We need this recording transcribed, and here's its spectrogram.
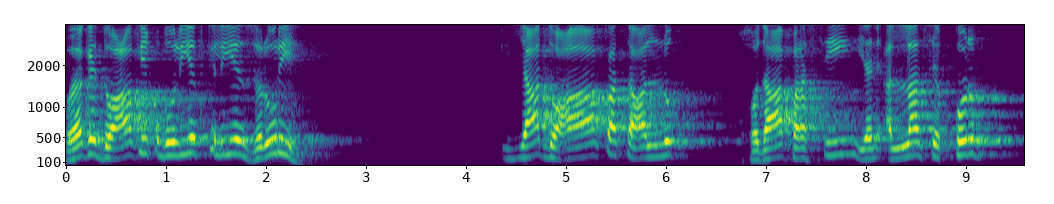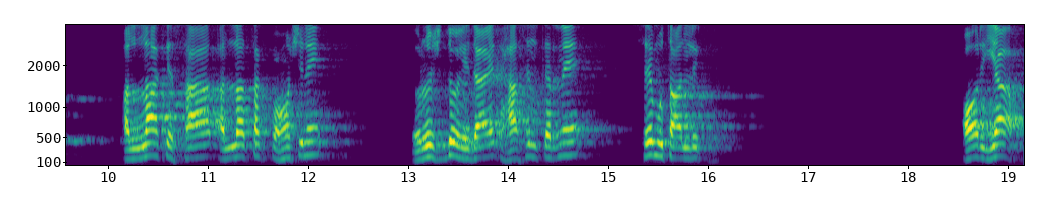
گویا کہ دعا کی قبولیت کے لیے ضروری ہے کہ یا دعا کا تعلق خدا پرستی یعنی اللہ سے قرب، اللہ کے ساتھ، اللہ تک پہنچنے رشد و ہدایت حاصل کرنے سے متعلق ہو۔ اور یا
